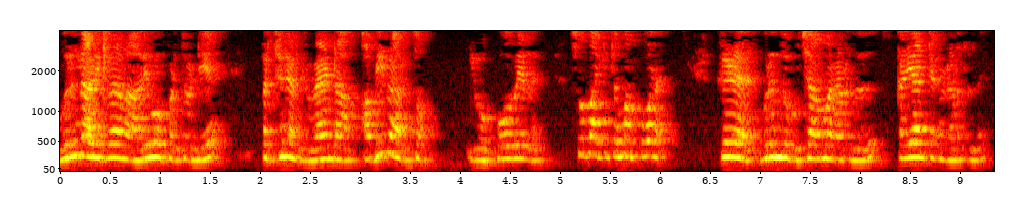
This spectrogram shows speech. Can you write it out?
விருந்தாளிக்கெல்லாம் நான் அறிமுகப்படுத்த வேண்டிய பிரச்சனை எனக்கு வேண்டாம் அப்படின்னு அர்த்தம். இவன் போவே இல்லை. சோபாக்கித்தமாக போகல கீழே விருந்து உற்சாகமாக நடந்தது. களியாட்டங்கள் நடந்தது.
